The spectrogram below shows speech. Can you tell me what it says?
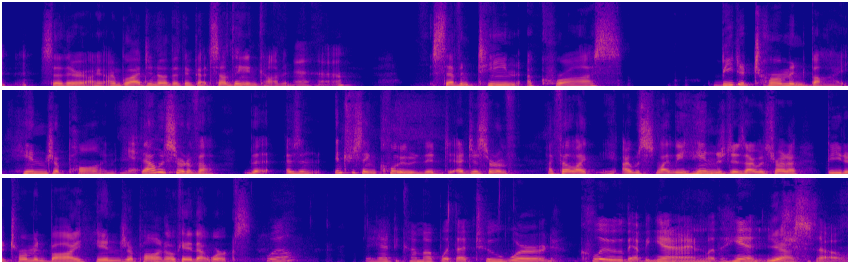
so there I, I'm glad to know that they've got something in common. Uh-huh. 17 across be determined by hinge upon Yes. that was sort of a the it was an interesting clue it, it just sort of i felt like i was slightly hinged as i was trying to be determined by hinge upon okay that works Well, they had to come up with a two-word clue that began with a hinge. Yes. So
